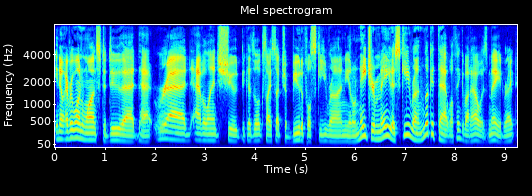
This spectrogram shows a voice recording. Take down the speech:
You know, everyone wants to do that that rad avalanche shoot because it looks like such a beautiful ski run. You know, nature made a ski run. Look at that. Well, think about how it was made, right?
